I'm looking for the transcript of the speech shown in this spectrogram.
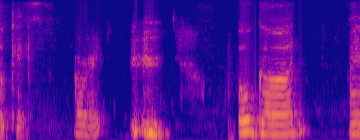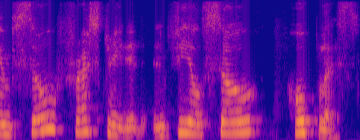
Okay, all right. oh God, I am so frustrated and feel so hopeless.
